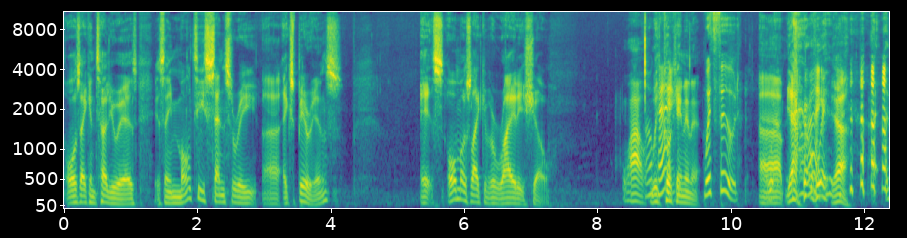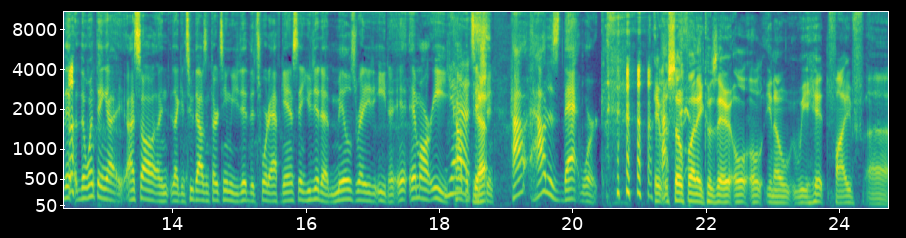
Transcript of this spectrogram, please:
all I can tell you is it's a multi-sensory uh, experience. It's almost like a variety show wow. with cooking in it. with food. Uh, yeah, right. yeah. the, the one thing I, I saw, in, like in 2013, when you did the tour to Afghanistan, you did a meals ready to eat, an MRE Yes. competition. How how does that work? It was so funny because they're all, all, you know, we hit five uh,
